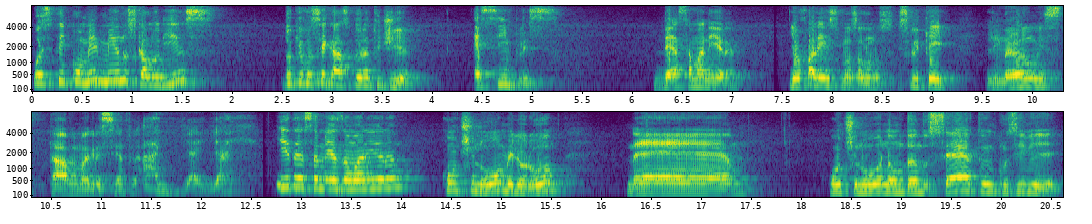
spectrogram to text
Você tem que comer menos calorias do que você gasta durante o dia. É simples. Dessa maneira. E eu falei isso, meus alunos, expliquei. Não estava emagrecendo. Ai, ai, ai. E dessa mesma maneira, continuou, melhorou né, continuou não dando certo, inclusive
